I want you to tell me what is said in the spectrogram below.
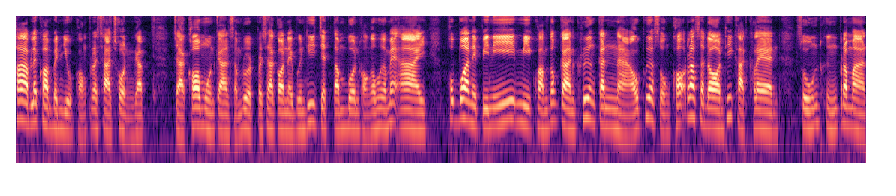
ภาพและความเป็นอยู่ของประชาชนครับ จากข้อมูลการสำรวจประชากรในพื้นที่ 7 ตำบลของอำเภอแม่อาย พบว่าในปีนี้มีความต้องการเครื่องกันหนาว เพื่อสงเคราะห์ราษฎรที่ขาดแคลนสูงถึงประมาณ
